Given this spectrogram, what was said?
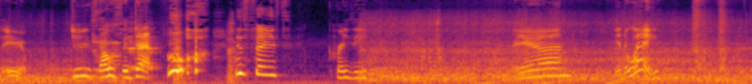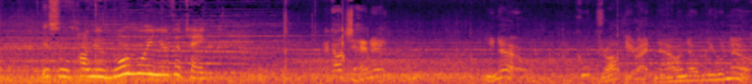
damn. Jeez, that was the death. His face. Crazy. And get away. This is how you normally use a tank. I got you, Henry. You know, I could drop you right now and nobody would know.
